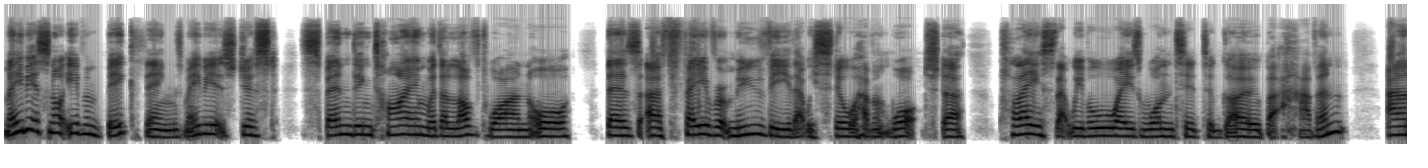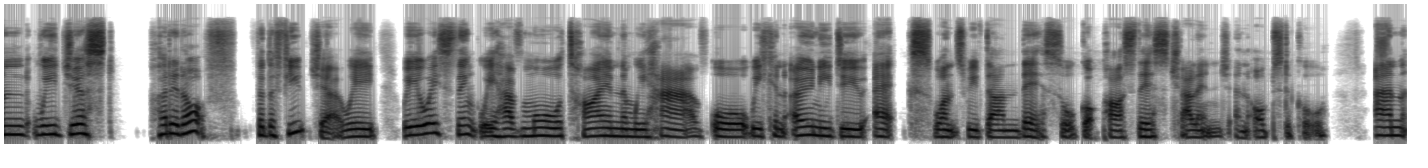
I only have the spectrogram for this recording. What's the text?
maybe it's not even big things. Maybe it's just spending time with a loved one, or there's a favorite movie that we still haven't watched, place that we've always wanted to go but haven't. And we just put it off for the future. We we always think we have more time than we have or we can only do X once we've done this or got past this challenge and obstacle. And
